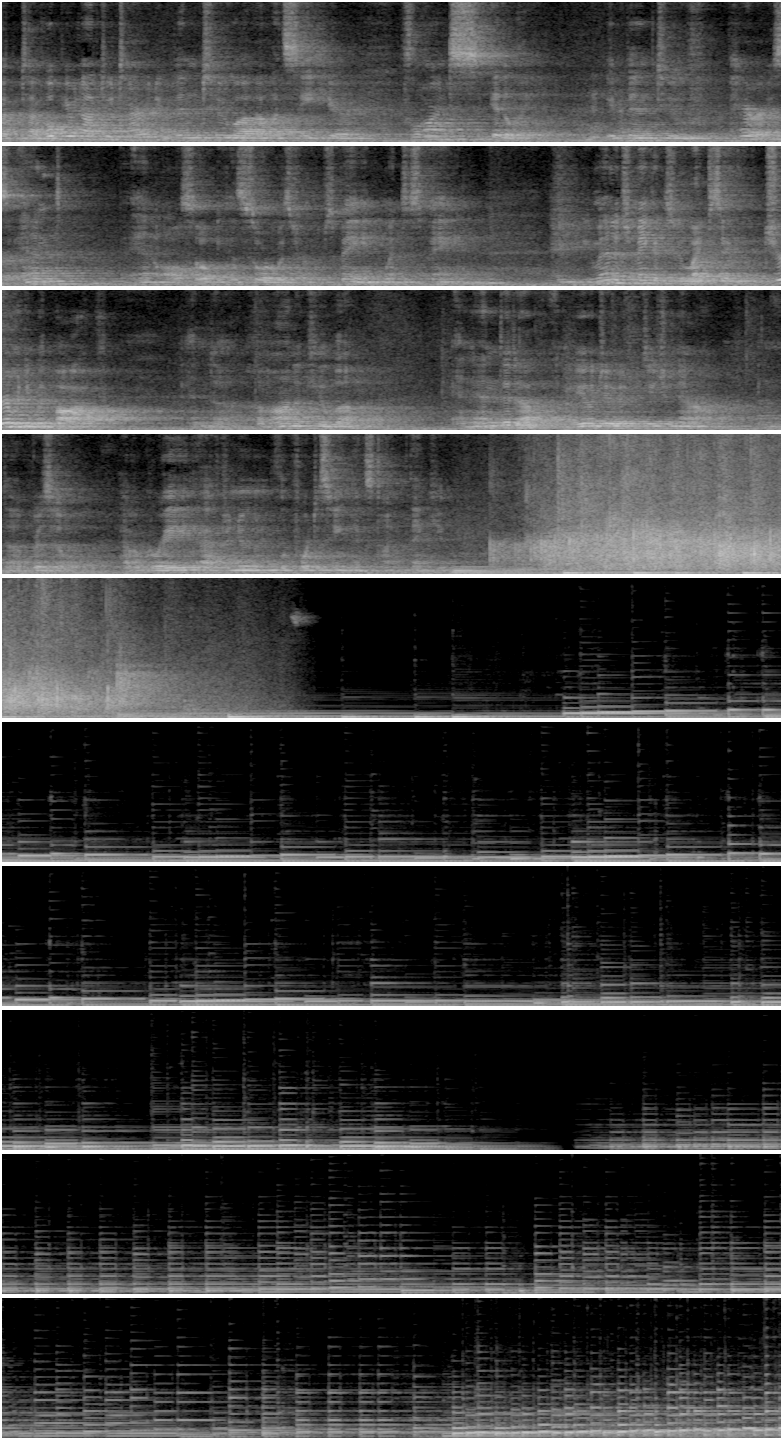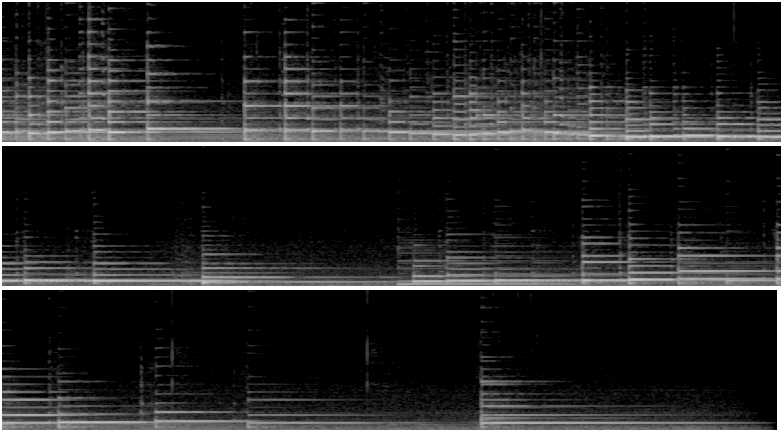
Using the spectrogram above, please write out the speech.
But I hope you're not too tired. You've been to, uh, let's see here, Florence, Italy. You've been to Paris and and also because Sor was from Spain, went to Spain. You, managed to make it to Leipzig, Germany with Bach, and uh, Havana, Cuba, and ended up in Rio de Janeiro in uh, Brazil. Have a great afternoon. Look forward to seeing you next time. Thank you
